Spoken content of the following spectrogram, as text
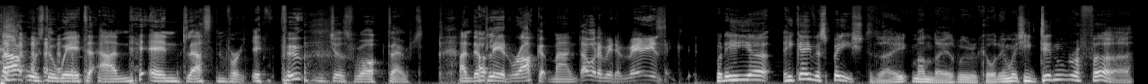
that was the way to end, end Glastonbury. If Putin just walked out and they played Rocket Man, that would have been amazing. But he uh, he gave a speech today, Monday, as we record, in which he didn't refer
